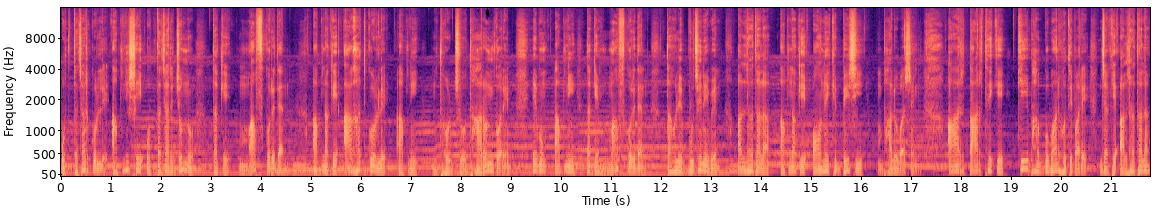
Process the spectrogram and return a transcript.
অত্যাচার করলে আপনি সেই অত্যাচারের জন্য তাকে মাফ করে দেন। আপনাকে আঘাত করলে আপনি ধৈর্য ধারণ করেন এবং আপনি তাকে মাফ করে দেন। তাহলে বুঝে নেবেন, আল্লাহ তালা আপনাকে অনেক বেশি ভালোবাসেন। আর তার থেকে কে ভাগ্যবান হতে পারে যাকে আল্লাহ তালা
